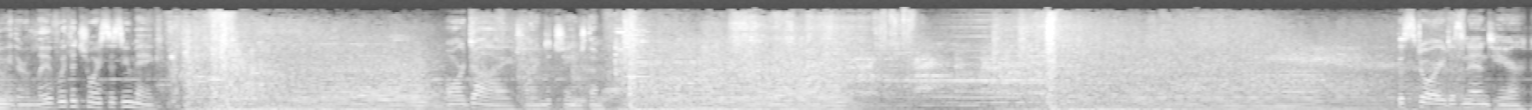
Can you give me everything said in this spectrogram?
you either live with the choices you make, or die trying to change them. The story doesn't end here.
